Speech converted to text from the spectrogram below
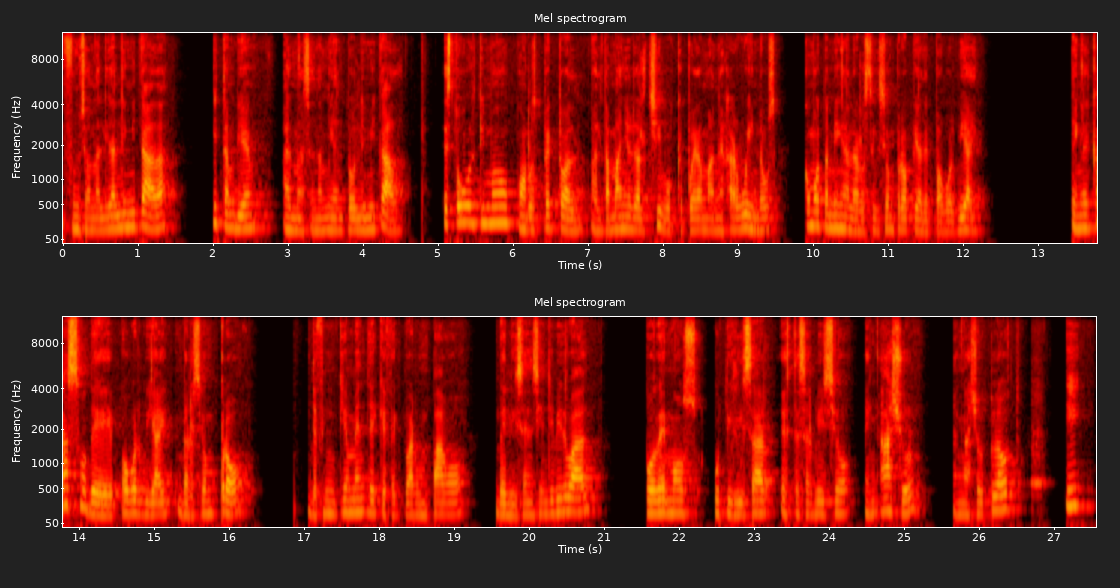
funcionalidad limitada y también almacenamiento limitado. Esto último con respecto al, tamaño de archivo que pueda manejar Windows, como también a la restricción propia de Power BI. En el caso de Power BI versión Pro, definitivamente hay que efectuar un pago de licencia individual. Podemos utilizar este servicio en Azure, en Azure Cloud, y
